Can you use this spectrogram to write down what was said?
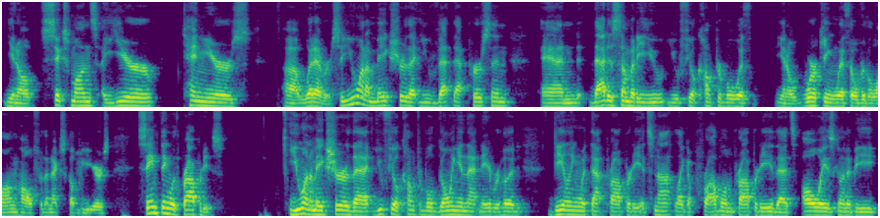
you know six months, a year, ten years, uh, whatever. So you want to make sure that you vet that person, and that is somebody you you feel comfortable with, you know, working with over the long haul for the next couple mm-hmm. years. Same thing with properties. You want to make sure that you feel comfortable going in that neighborhood dealing with that property. It's not like a problem property that's always going to be,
